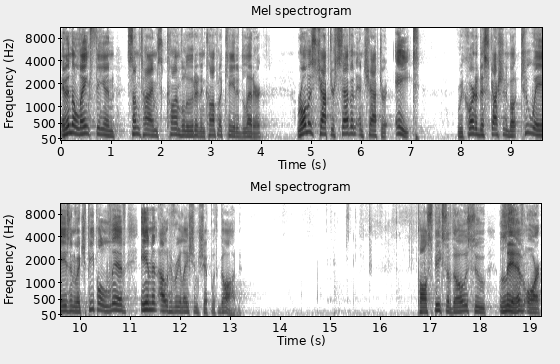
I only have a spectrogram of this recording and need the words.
And in the lengthy and sometimes convoluted and complicated letter, Romans chapter 7 and chapter 8 record a discussion about two ways in which people live in and out of relationship with God. Paul speaks of those who live or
